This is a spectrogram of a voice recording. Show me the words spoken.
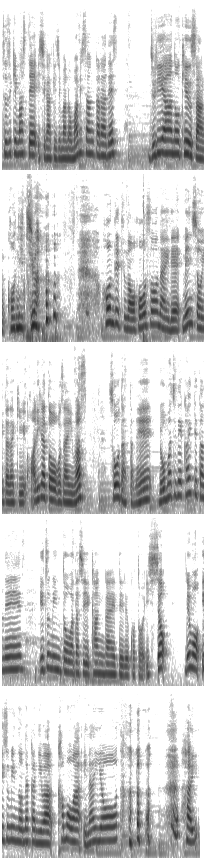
続きまして石垣島のまみさんからですジュリアーノ・ケウさんこんにちは 本日の放送内でメンションいただきありがとうございます。そうだったね。ローマ字で書いてたね。イズミンと私考えていること一緒。でもイズミンの中にはカモはいないよ。はい。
